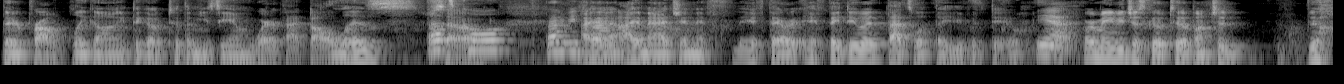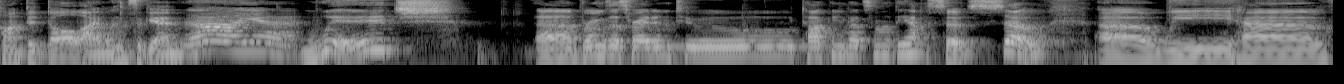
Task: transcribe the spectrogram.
they're probably going to go to the museum where that doll is. That's so cool. That'd be fun. I, I imagine if if they're if they do it, that's what they would do. yeah. Or maybe just go to a bunch of the haunted doll islands again. Ah, yeah. Which uh, brings us right into talking about some of the episodes. So uh, we have,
